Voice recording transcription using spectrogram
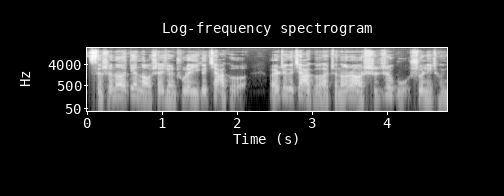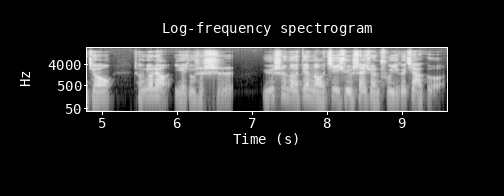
此时呢，电脑筛选出了一个价格，而这个价格，只能让十只股顺利成交，成交量也就是十。于是呢，电脑继续筛选出一个价格，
